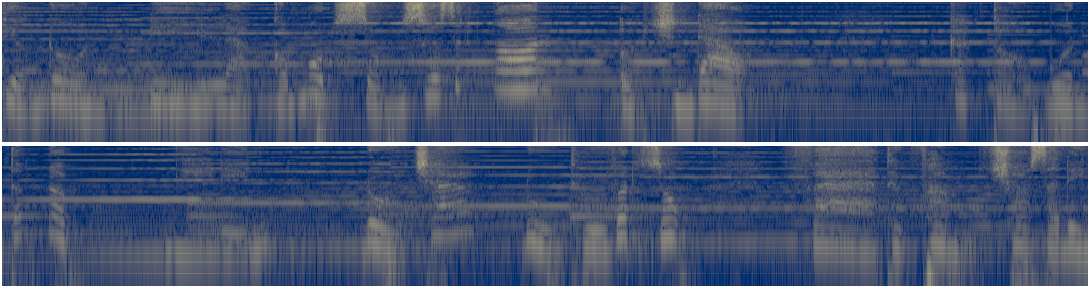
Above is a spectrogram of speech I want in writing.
tiếng đồn đi là có một giống dưa rất ngon ở trên đảo. Các tàu buồn tấp nập, nghe đến đổi trác đủ thứ vật dụng và thực phẩm cho gia đình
